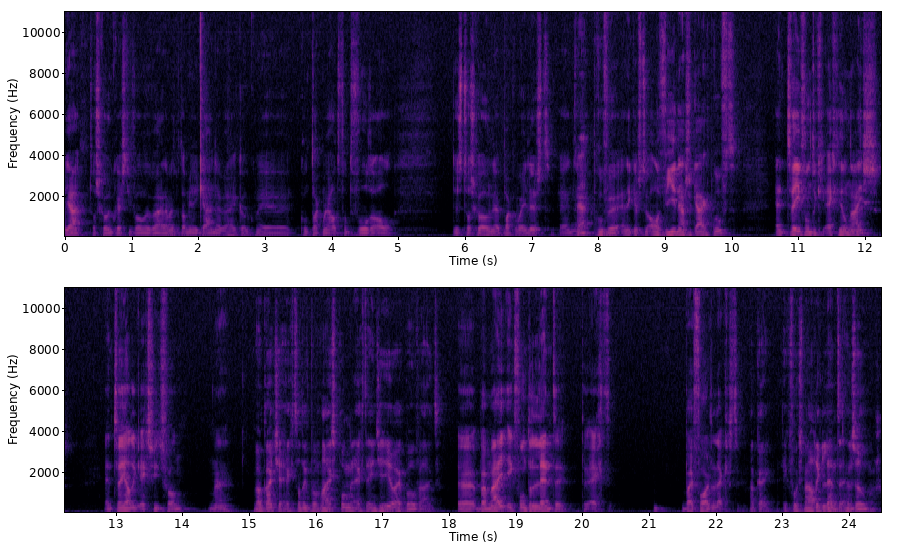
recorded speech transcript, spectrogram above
ja, het was gewoon een kwestie van, we waren met wat Amerikanen waar ik ook contact mee had van tevoren al. Dus het was gewoon pakken waar je lust en Ja. proeven. En ik heb ze toen alle vier naast elkaar geproefd. En twee vond ik echt heel nice. En twee had ik echt zoiets van, nee. welke had je echt, want ik, bij mij sprong er echt eentje heel erg bovenuit. Bij mij, ik vond de lente er echt bij far de lekkerste. Oké, ik volgens mij had ik lente en zomer.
